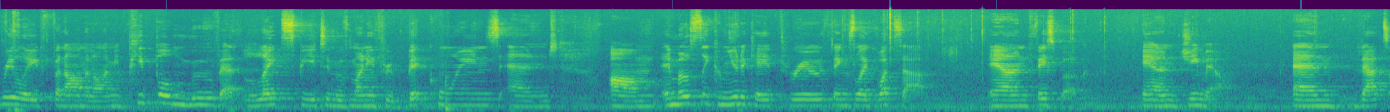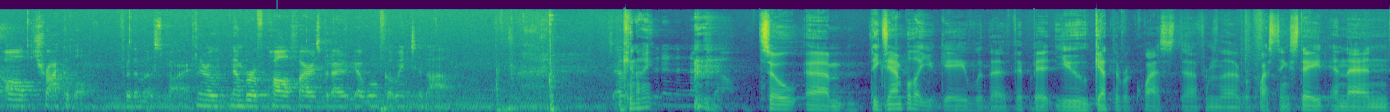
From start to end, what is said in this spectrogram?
really phenomenal. I mean, people move at light speed to move money through bitcoins and, um, and mostly communicate through things like WhatsApp and Facebook and Gmail. And that's all trackable for the most part. There are a number of qualifiers, but I, I won't go into that. So Can I- it in a. So um, the example that you gave with the Fitbit, you get the request uh, from the requesting state, and then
